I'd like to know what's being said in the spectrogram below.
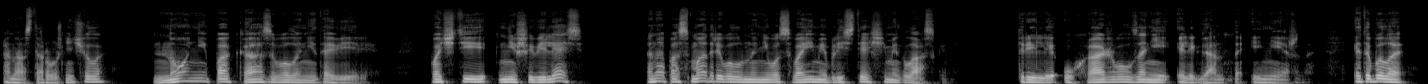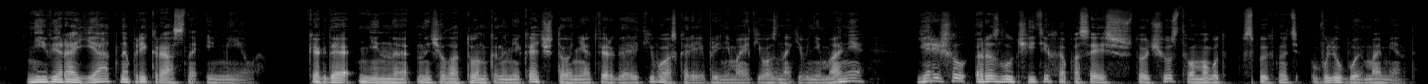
Она осторожничала, но не показывала недоверия. Почти не шевелясь, она посматривала на него своими блестящими глазками. Трилли ухаживал за ней элегантно и нежно. Это было невероятно прекрасно и мило. Когда Нина начала тонко намекать, что не отвергает его, а скорее принимает его знаки внимания, я решил разлучить их, опасаясь, что чувства могут вспыхнуть в любой момент.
